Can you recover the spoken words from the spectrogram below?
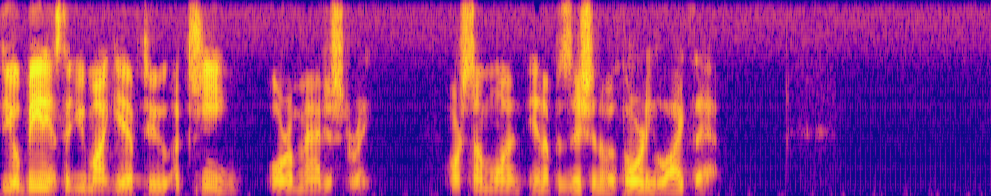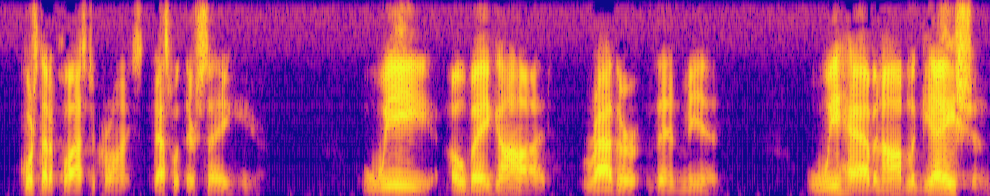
The obedience that you might give to a king or a magistrate or someone in a position of authority like that. Of course, that applies to Christ. That's what they're saying here we obey God rather than men. We have an obligation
